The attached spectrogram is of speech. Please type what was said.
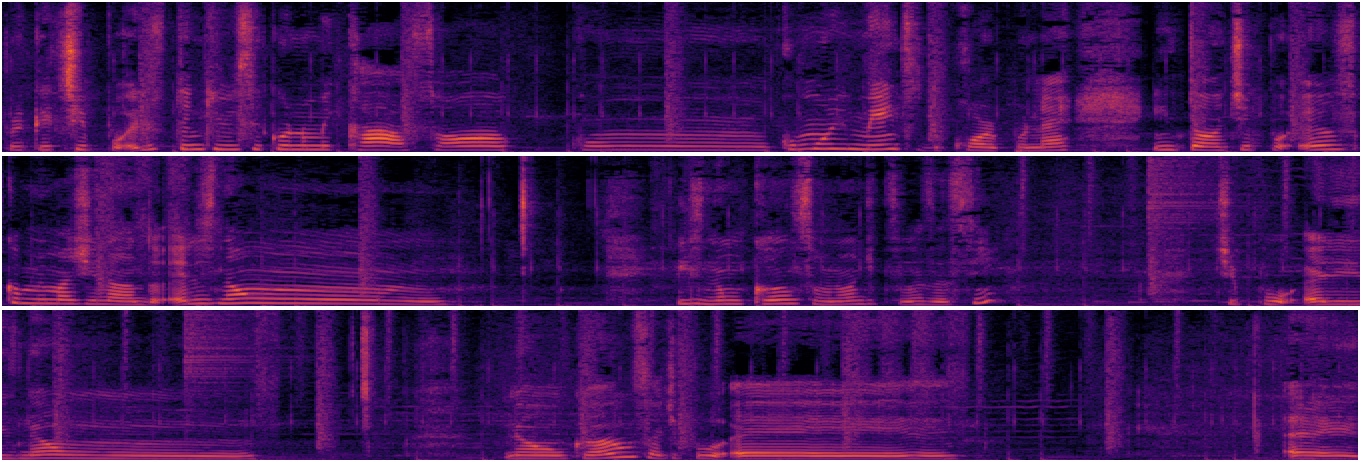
Porque, tipo, eles têm que se economicar só com, com movimentos do corpo, né? Então, tipo, eu fico me imaginando, eles não. Eles não cansam, não, de fazer assim? Tipo, eles não. Não cansam, tipo, é. É,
